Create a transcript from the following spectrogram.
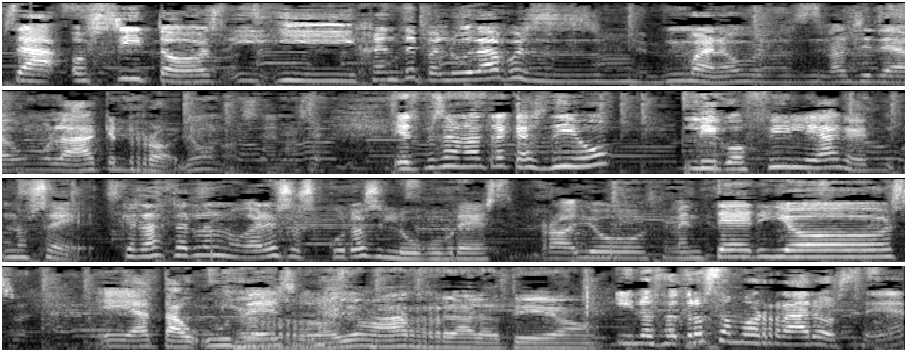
O sea, ositos y, y gente peluda, pues, bueno, pues, els hi deu molar aquest rotllo, no sé, no sé. Y después hay una altra que es diu ligofilia, que no sé, que es hacerlo en lugares oscuros y lúgubres. Rollo cementerios, eh, Qué ataúdes. rollo más raro, tío. Y nosotros somos raros, ¿eh?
